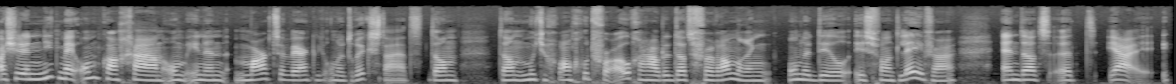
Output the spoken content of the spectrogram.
als je er niet mee om kan gaan om in een markt te werken die onder druk staat, dan, dan moet je gewoon goed voor ogen houden dat verandering onderdeel is van het leven. En dat het, ja, ik,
